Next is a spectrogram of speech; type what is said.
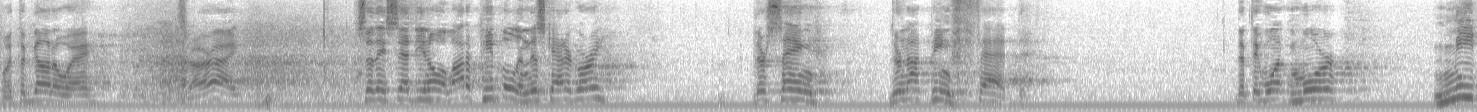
put the gun away. It's all right. So they said, you know, a lot of people in this category, they're saying, they're not being fed. That they want more meat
